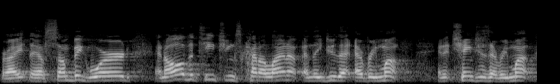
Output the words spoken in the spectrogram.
right? They have some big word, and all the teachings kind of line up, and they do that every month, and it changes every month.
